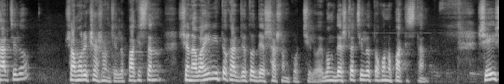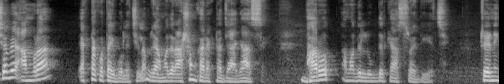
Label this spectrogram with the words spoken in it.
কার ছিল? সামরিক শাসন ছিল। পাকিস্তান সেনাবাহিনী তো কার্যত দেশ শাসন করছিল এবং দেশটা ছিল তখনও পাকিস্তান। সেই হিসাবে আমরা একটা কথাই বলেছিলাম যে আমাদের আশঙ্কার একটা জায়গা আছে। ভারত আমাদের লোকদেরকে আশ্রয় দিয়েছে, ট্রেনিং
